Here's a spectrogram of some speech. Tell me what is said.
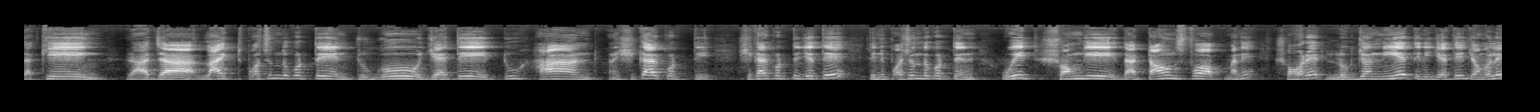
দ্য কিং রাজা লাইকড পছন্দ করতেন টু গো যেতে টু হান্ট মানে শিকার করতে। শিকার করতে যেতে তিনি পছন্দ করতেন। উইথ সঙ্গে দ্য টাউন্স ফক মানে শহরের লোকজন নিয়ে তিনি যেতে, জঙ্গলে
